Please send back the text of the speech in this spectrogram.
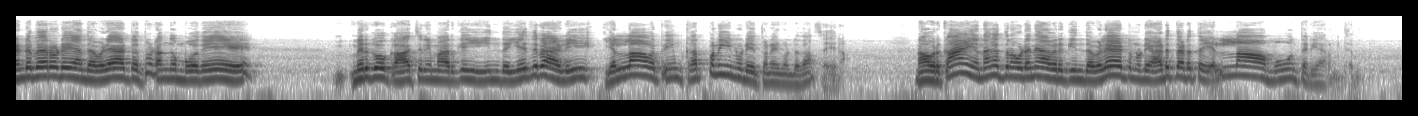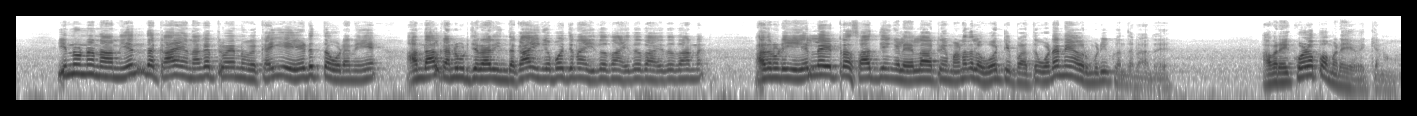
ரெண்டு பேருடைய அந்த விளையாட்டை தொடங்கும் போதே மிருகோவுக்கு ஆச்சரியமாக இருக்குது இந்த எதிராளி எல்லாவற்றையும் கற்பனையினுடைய துணை கொண்டு தான் செய்கிறான் நான் ஒரு காயை நகர்த்தின உடனே அவருக்கு இந்த விளையாட்டினுடைய அடுத்தடுத்த எல்லா மூவும் தெரிய ஆரம்பிச்சது. இன்னொன்று நான் எந்த காயை நகர்த்துவேன் கையை எடுத்த உடனே அந்த ஆள் கண்டுபிடிச்சிடாரு இந்த காய் இங்கே போச்சுன்னா இது தான் இது தான் இது தான் அதனுடைய எல்லையற்ற சாத்தியங்களை எல்லாத்தையும் மனதில் ஓட்டி பார்த்து உடனே அவர் முடிவுக்கு வந்துடுறாரு. அவரை குழப்பமடைய வைக்கணும்.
